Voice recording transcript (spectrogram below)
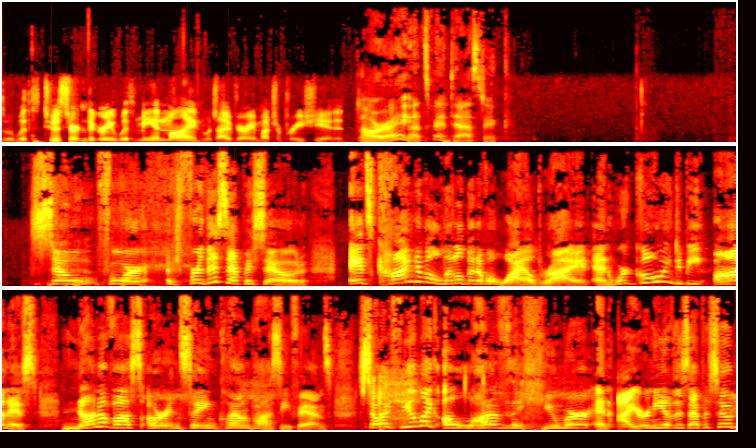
with to a certain degree with me in mind, which I very much appreciated. All right. That's fantastic. So for for this episode, it's kind of a little bit of a wild ride, and we're going to be honest. None of us are insane clown posse fans, so I feel like a lot of the humor and irony of this episode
